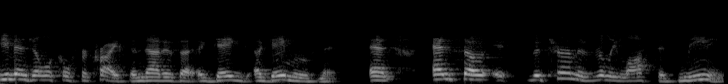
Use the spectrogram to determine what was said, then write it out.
Evangelicals for Christ, and that is a, a gay a gay movement. And and so it, the term has really lost its meaning,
